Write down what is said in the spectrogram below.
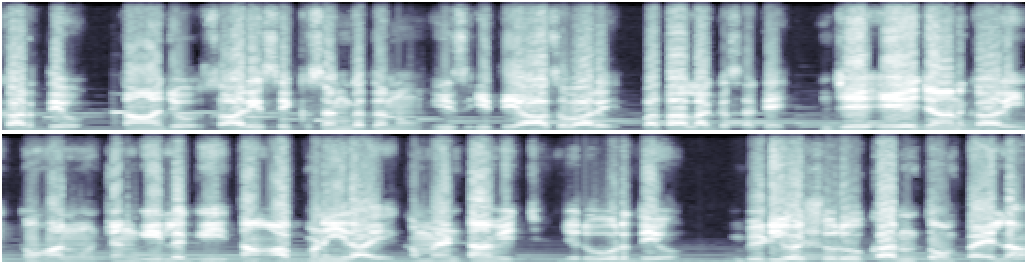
ਕਰ ਦਿਓ। ਤਾਂ ਜੋ ਸਾਰੀ ਸਿੱਖ ਸੰਗਤ ਨੂੰ ਇਸ ਇਤਿਹਾਸ ਬਾਰੇ ਪਤਾ ਲੱਗ ਸਕੇ ਜੇ ਇਹ ਜਾਣਕਾਰੀ ਤੁਹਾਨੂੰ ਚੰਗੀ ਲੱਗੀ ਤਾਂ ਆਪਣੀ رائے ਕਮੈਂਟਾਂ ਵਿੱਚ ਜ਼ਰੂਰ ਦਿਓ ਵੀਡੀਓ ਸ਼ੁਰੂ ਕਰਨ ਤੋਂ ਪਹਿਲਾਂ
